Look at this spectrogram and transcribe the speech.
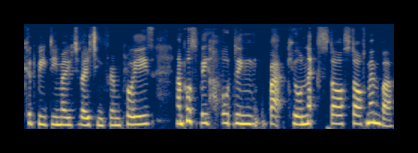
could be demotivating for employees and possibly holding back your next star staff member.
